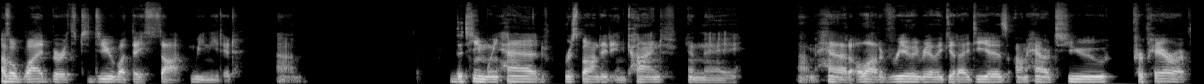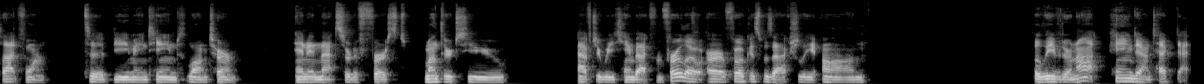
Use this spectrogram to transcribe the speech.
of a wide berth to do what they thought we needed. Um, the team we had responded in kind and they um, had a lot of really, really good ideas on how to prepare our platform to be maintained long term. And in that sort of first month or two after we came back from furlough, our focus was actually on, believe it or not, paying down tech debt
